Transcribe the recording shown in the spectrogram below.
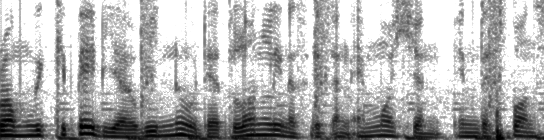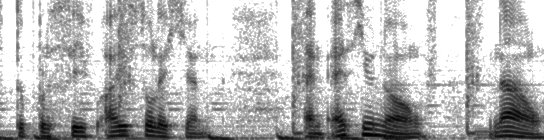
From Wikipedia, we know that loneliness is an emotion in response to perceived isolation. And as you know, now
